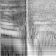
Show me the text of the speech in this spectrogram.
go.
